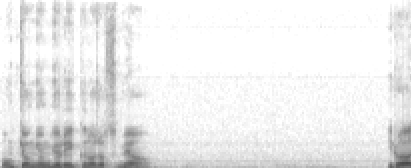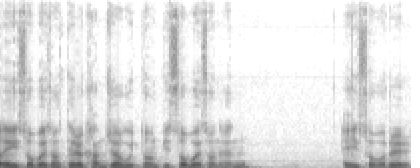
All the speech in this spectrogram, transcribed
원격 연결이 끊어졌으며 이러한 A 서버의 상태를 감지하고 있던 B 서버에서는 A 서버를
